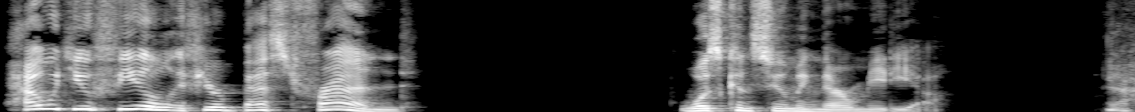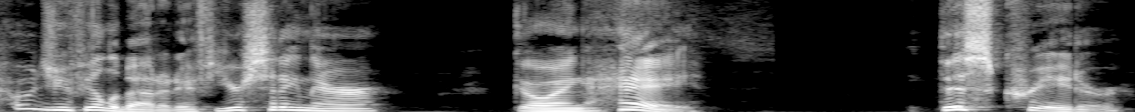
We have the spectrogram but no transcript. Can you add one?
How would you feel if your best friend was consuming their media? Yeah, how would you feel about it if you're sitting there going, hey, this creator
